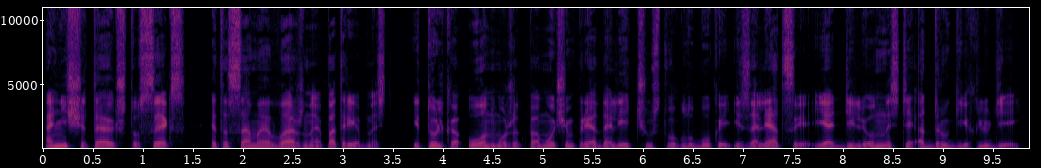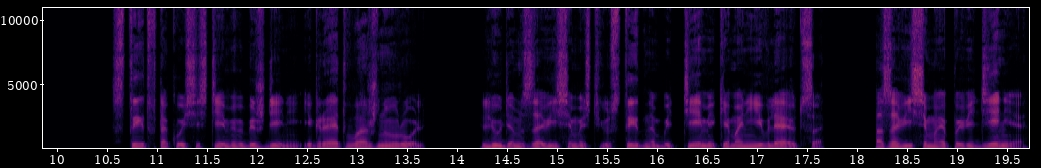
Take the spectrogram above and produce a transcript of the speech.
они считают, что секс — это самая важная потребность, и только он может помочь им преодолеть чувство глубокой изоляции и отделенности от других людей. Стыд в такой системе убеждений играет важную роль. Людям с зависимостью стыдно быть теми, кем они являются, а зависимое поведение,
